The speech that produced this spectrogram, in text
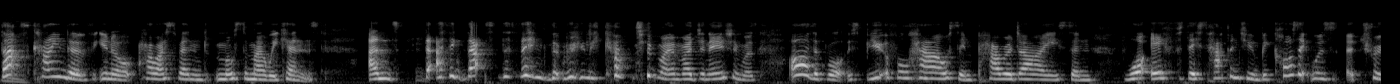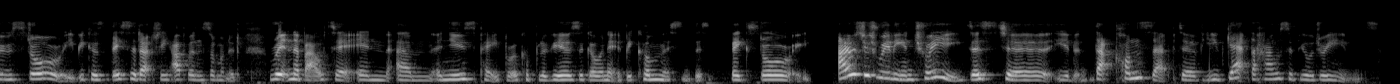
That's kind of, you know, how I spend most of my weekends. And th- I think that's the thing that really captured my imagination was, oh, they've bought this beautiful house in paradise, and what if this happened to you? And because it was a true story, because this had actually happened, someone had written about it in um, a newspaper a couple of years ago, and it had become this this big story. I was just really intrigued as to you know that concept of you get the house of your dreams,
